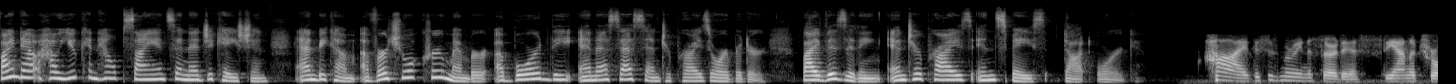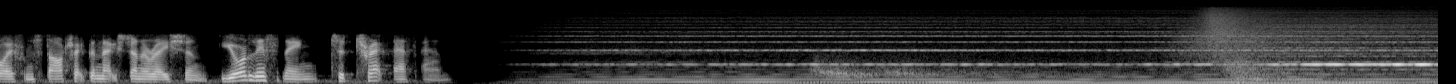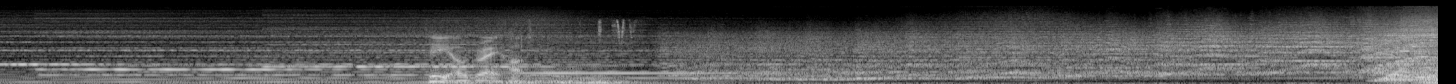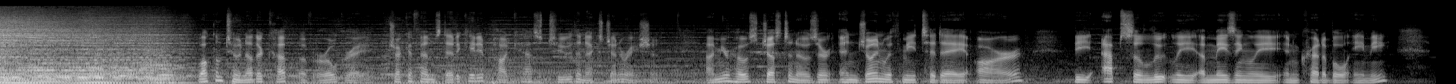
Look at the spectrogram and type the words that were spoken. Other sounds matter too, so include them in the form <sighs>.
Find out how you can help science and education and become a virtual crew member aboard the NSS Enterprise Orbiter by visiting enterpriseinspace.org. Hi, this is Marina Sirtis, Deanna Troi from Star Trek The Next Generation. You're listening to Trek FM. Tea oh, Grey hot. Welcome to another cup of Earl Grey, Trek FM's dedicated podcast to the next generation. I'm your host, Justin Oser, and join with me today are the absolutely amazingly incredible Amy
